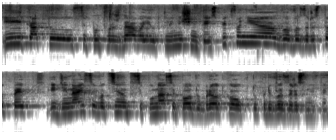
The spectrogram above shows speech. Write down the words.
И както се потвърждава и от клиничните изпитвания, във възрастта 5-11 вакцината се понася по-добре, отколкото при възрастните.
